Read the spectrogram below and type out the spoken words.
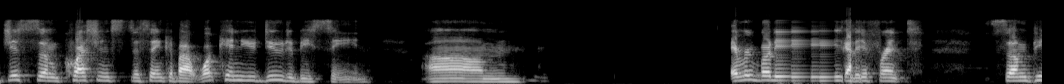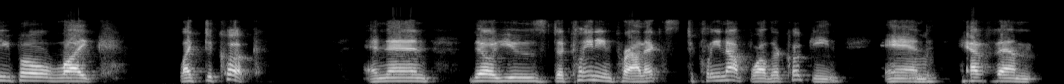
just some questions to think about. What can you do to be seen? Um, everybody's got a different. Some people like like to cook, and then they'll use the cleaning products to clean up while they're cooking, and Mhm. have them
